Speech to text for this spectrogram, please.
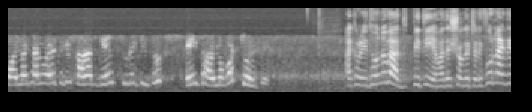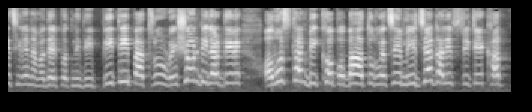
পয়লা জানুয়ারি থেকে সারা দেশ জুড়ে কিন্তু এই ধর্মঘট চলবে। একেবারে ধন্যবাদ, প্রীতি। আমাদের সঙ্গে টেলিফোন লাইনে ছিলেন আমাদের প্রতিনিধি প্রীতি পাত্র, রেশন ডিলারদের অবস্থান বিক্ষোভ অব্যাহত রয়েছে। মির্জা গালিব স্ট্রিটে খাদ্য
